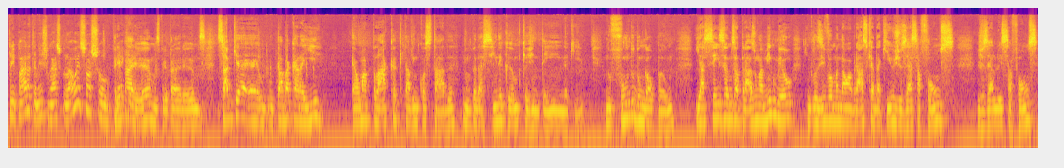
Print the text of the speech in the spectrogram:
prepara também churrasco lá ou é só show? Preparamos, é é? preparamos. Sabe que é, é o, o Tabacaraí é uma placa que estava encostada num pedacinho de campo que a gente tem ainda aqui, no fundo de um galpão. E há seis anos atrás, um amigo meu, que inclusive vou mandar um abraço, que é daqui, o José Safons, José Luiz Safons,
